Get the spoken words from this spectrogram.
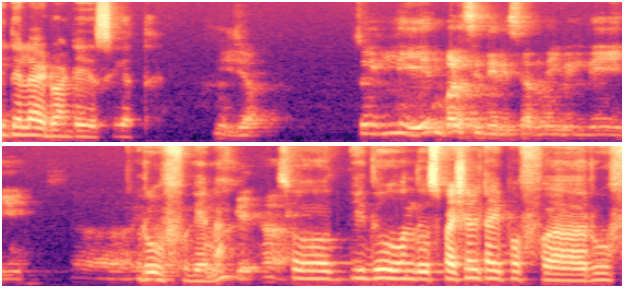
ಇದೆಲ್ಲ ಅಡ್ವಾಂಟೇಜಸ್ ಸಿಗುತ್ತೆ ನಿಜ ಸೊ ಇಲ್ಲಿ ಏನು ಬಳಸಿದ್ದೀರಿ ಸರ್ ನೀವು ಇಲ್ಲಿ ರೂಫ್ಗೆನಾ? ಸೊ ಇದು ಒಂದು special type of roof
